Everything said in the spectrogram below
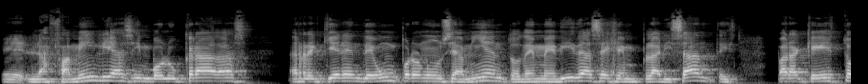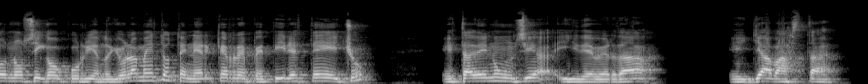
las familias involucradas requieren de un pronunciamiento, de medidas ejemplarizantes para que esto no siga ocurriendo. Yo lamento tener que repetir este hecho, esta denuncia, y de verdad eh, ya basta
